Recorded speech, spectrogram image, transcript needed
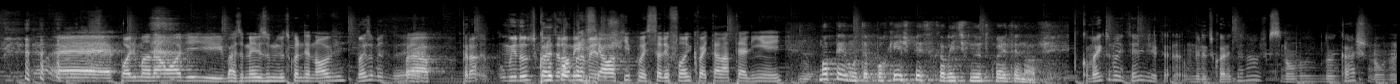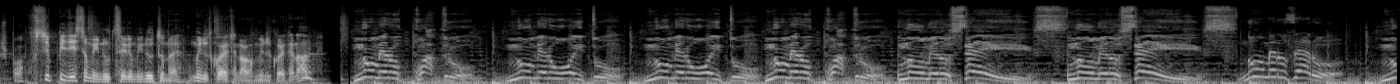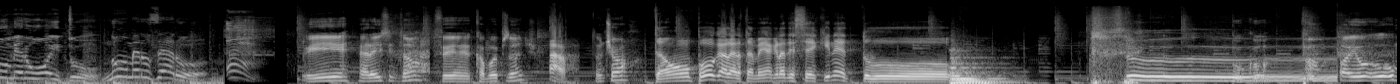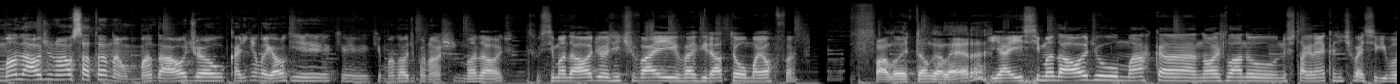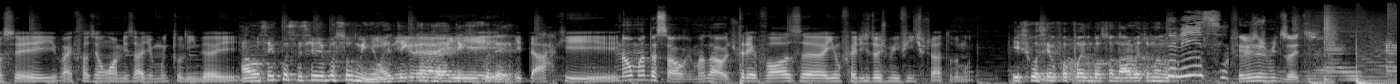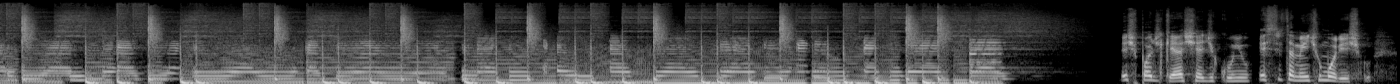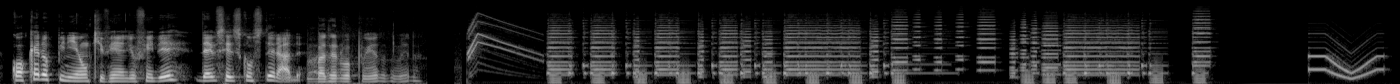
É, pode mandar um áudio de mais ou menos 1 minuto e 49 Mais ou menos. Pra- é, pra, um minuto e pro 49 pra comercial aqui, por esse telefone que vai estar na telinha aí. Uma pergunta, por que especificamente minuto 49? Como é que tu não entende, cara? Um minuto e 49, que senão não, não encaixa, não, não esporte. Se pedisse um minuto, seria um minuto, né? Um minuto 49, um minuto 49? Número 4, número 8, número 8, número 4, número 6, número 6, Número 0. número 8, Número 0. E era isso então? Fe- Acabou o episódio? Ah, Então tchau. então, pô, galera, também agradecer aqui, né? Do. Bugou. Ó, e o, o manda áudio não é o Satã, não. Manda áudio é o carinha legal que, que, que manda áudio pra nós. Manda áudio. Se mandar áudio, a gente vai, vai virar teu maior fã. Falou então, galera. E aí, se manda áudio, marca nós lá no, no Instagram que a gente vai seguir você e vai fazer uma amizade muito linda e. A não ser que você seja Bolsominion, aí tem que, aí tem que se e, fuder. e dark, e Não manda salve, manda áudio. trevosa e um feliz 2020 pra todo mundo. E se você for apoiando Bolsonaro, vai tomando. Feliz 2018. Este podcast é de cunho estritamente humorístico. Qualquer opinião que venha lhe ofender deve ser desconsiderada. Batendo uma punheta também, né?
